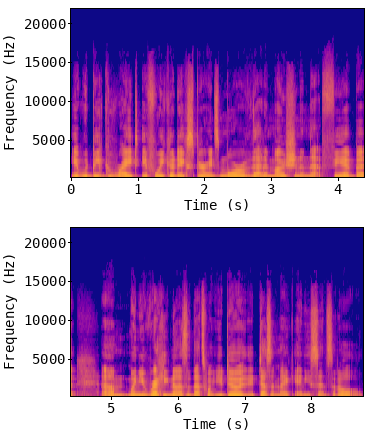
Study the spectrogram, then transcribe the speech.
it would be great if we could experience more of that emotion emotion and that fear. But um, when you recognize that that's what you do, it, it doesn't make any sense at all.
